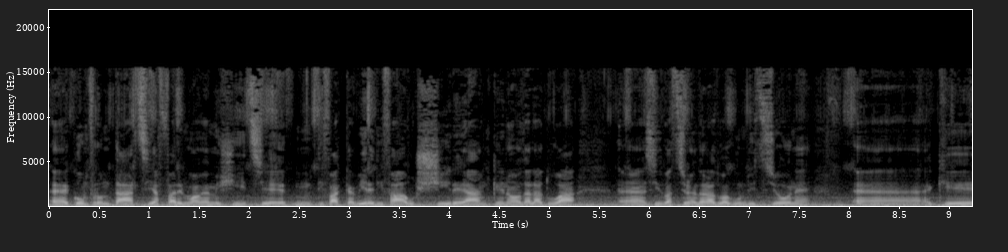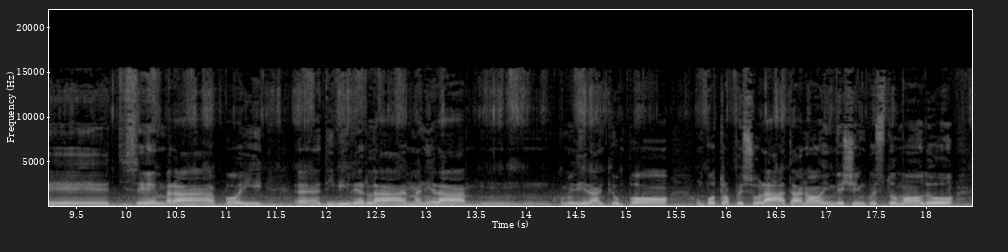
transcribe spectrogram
eh, confrontarsi, a fare nuove amicizie, mm, ti fa capire, ti fa uscire anche no, dalla tua eh, situazione, dalla tua condizione eh, che ti sembra poi eh, di viverla in maniera, mh, mm, come dire, anche un po', un po troppo isolata, no? invece in questo modo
